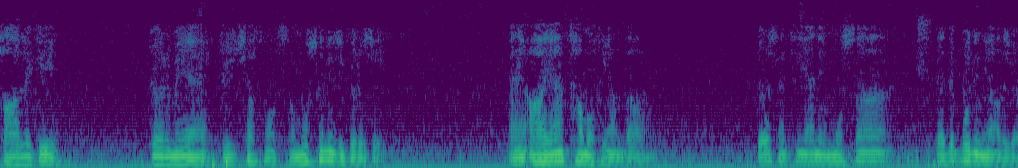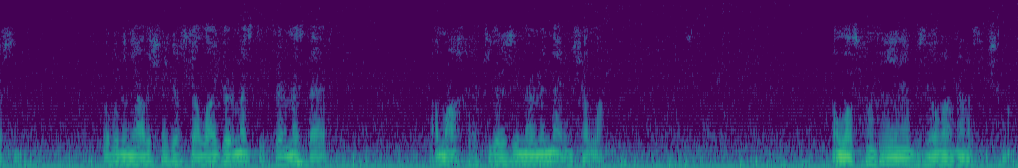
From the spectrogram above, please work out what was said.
xaliqi, görməyə gücü çatmadısa, Musa necə görəcək? Yəni, ayəni tam oxuyanda görürsən ki, yəni Musa istədi bu dünyada görsün. Və bu dünyada şək yoxsa ki, Allahı görməzdik, görməzlər. Amma ahirətdə görəcək möminlər inşallah. Allah subhanətə yenə bizi onlardan inşallah.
